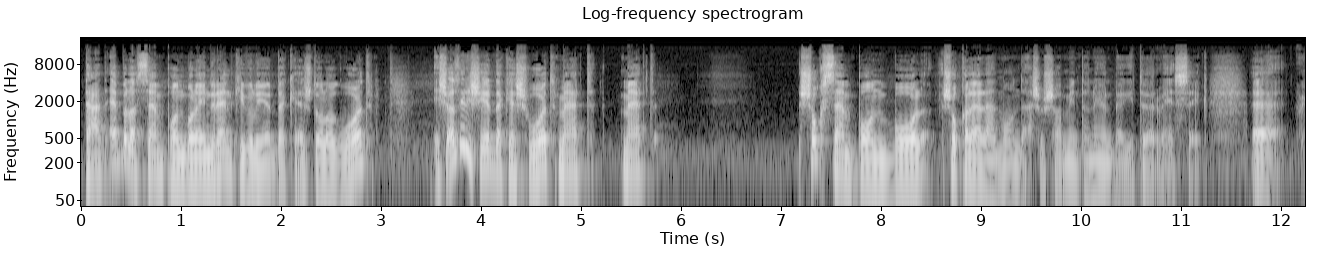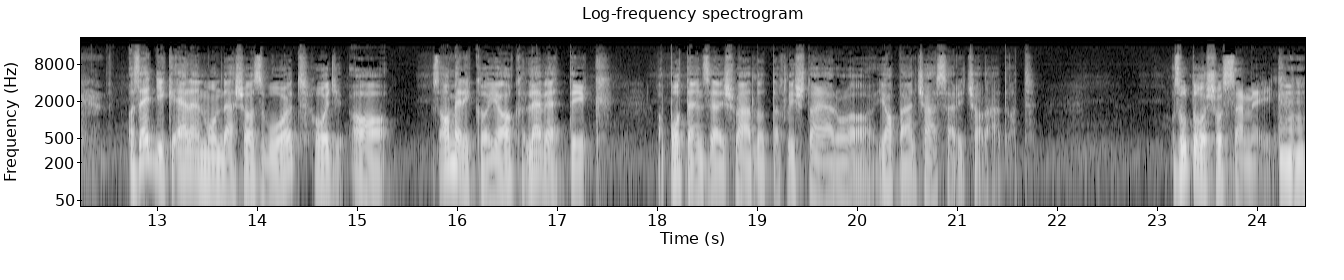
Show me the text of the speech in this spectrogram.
Tehát ebből a szempontból egy rendkívül érdekes dolog volt, és azért is érdekes volt, mert, mert sok szempontból sokkal ellentmondásosabb, mint a Nürnbergi törvényszék. E, az egyik ellentmondás az volt, hogy a, az amerikaiak levették a potenciális vádlottak listájáról a japán császári családot. Az utolsó személyig. Uh-huh.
